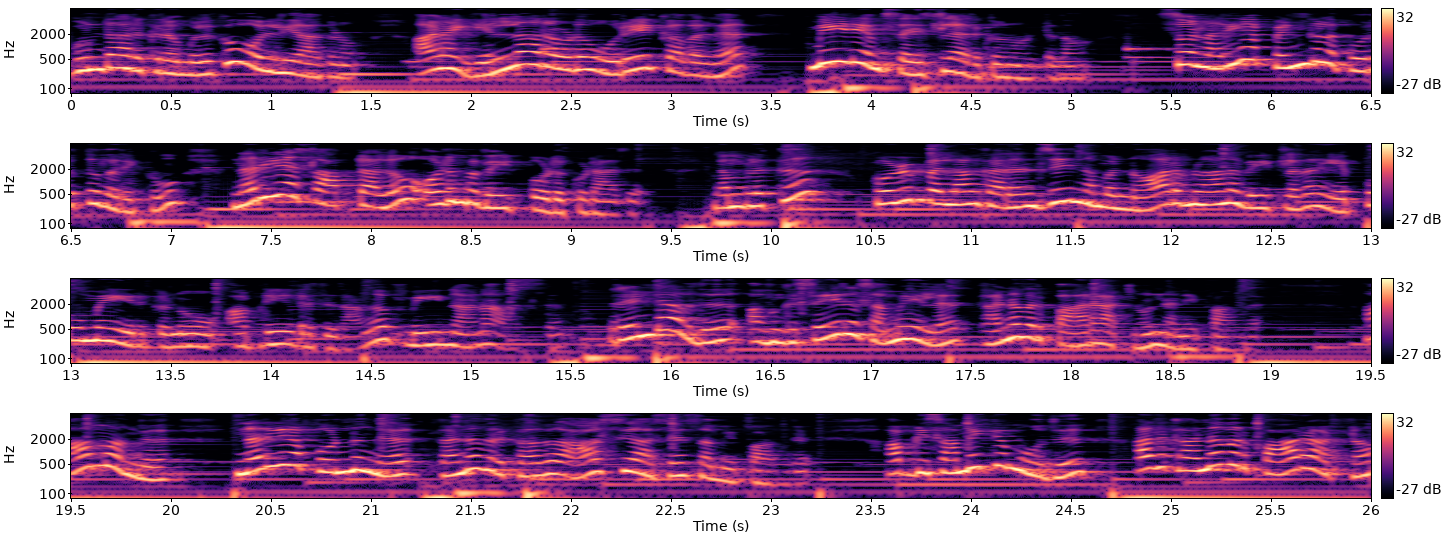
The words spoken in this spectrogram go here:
குண்டா இருக்கிறவங்களுக்கு ஒல்லி ஆகணும் ஆனா எல்லாரோட ஒரே கவலை மீடியம் சைஸில் இருக்கணும்ட்டு தான். ஸோ நிறைய பெண்களை பொறுத்த வரைக்கும் நிறைய சாப்பிட்டாலும் உடம்பு வெயிட் போடக்கூடாது. நம்மளுக்கு கொழுப்பெல்லாம் கரைஞ்சி நம்ம நார்மலான வெயிட்டில் தான் எப்போவுமே இருக்கணும் அப்படின்றது தாங்க மெயினான ஆசை. ரெண்டாவது அவங்க செய்கிற சமையலை கணவர் பாராட்டணும்னு நினைப்பாங்க. ஆமாங்க. நிறைய பொண்ணுங்க கணவருக்காக ஆசை ஆசையாக சமைப்பாங்க. அப்படி சமைக்கும் போது அது கணவர் பாராட்டினா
